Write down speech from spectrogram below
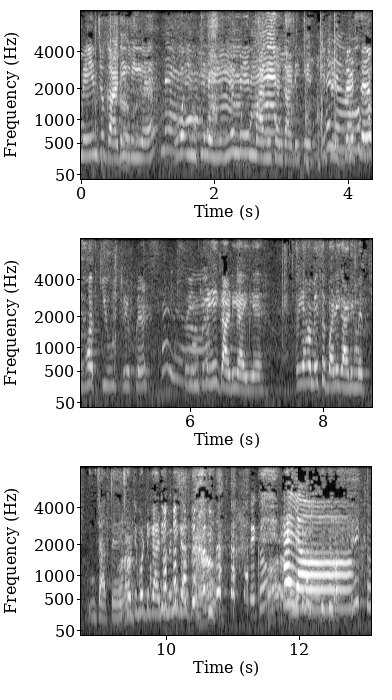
मेन जो गाड़ी ली है वो इनके लिए ली है। मेन मालिक है गाड़ी के। ये ट्रिपलेट्स है बहुत क्यूट ट्रिपलेट्स तो इनके लिए ही गाड़ी आई है। तो ये हमेशा बड़ी गाड़ी में जाते हैं छोटी मोटी गाड़ी में नहीं जाते। हेलो देखो।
